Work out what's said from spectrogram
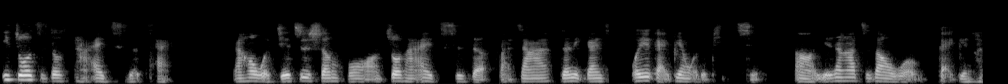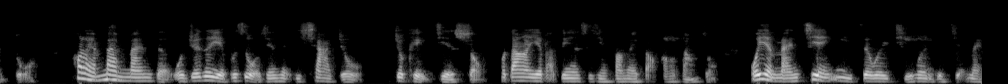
一桌子都是他爱吃的菜，然后我节制生活，做他爱吃的，把家整理干净。我也改变我的脾气啊，也让他知道我改变很多。后来慢慢的，我觉得也不是我先生一下就就可以接受。我当然也把这件事情放在祷告当中。我也蛮建议这位提问的姐妹，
